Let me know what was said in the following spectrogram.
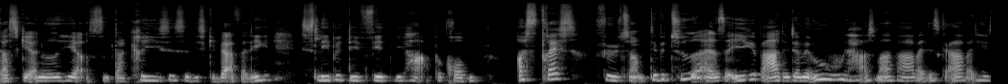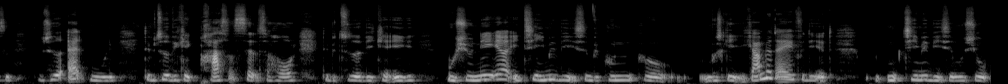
Der sker noget her, som der er krise, så vi skal i hvert fald ikke slippe det fedt, vi har på kroppen. Og stressfølsom, det betyder altså ikke bare det der med, uh, jeg har så meget på arbejde, jeg skal arbejde hele tiden. Det betyder alt muligt. Det betyder, at vi kan ikke presse os selv så hårdt. Det betyder, at vi kan ikke motionere i timevis, som vi kunne på måske i gamle dage, fordi at timevis motion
